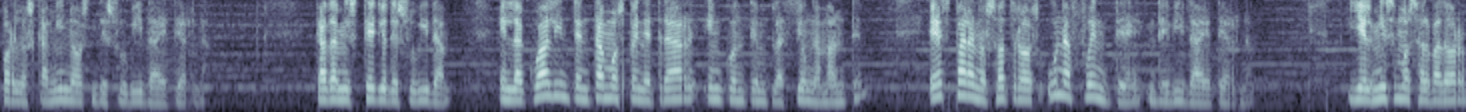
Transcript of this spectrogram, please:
por los caminos de su vida eterna. Cada misterio de su vida en la cual intentamos penetrar en contemplación amante, es para nosotros una fuente de vida eterna. Y el mismo Salvador,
